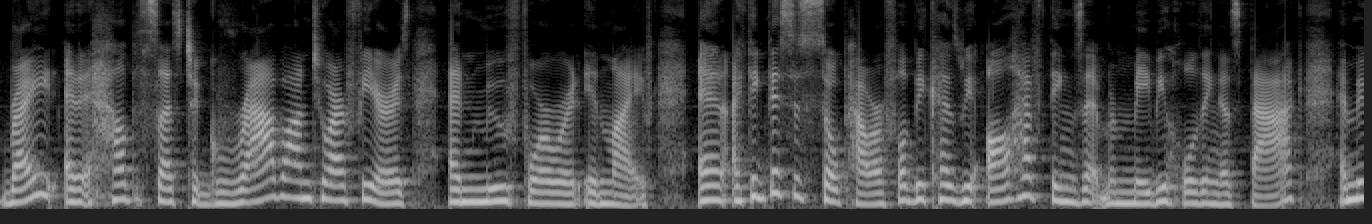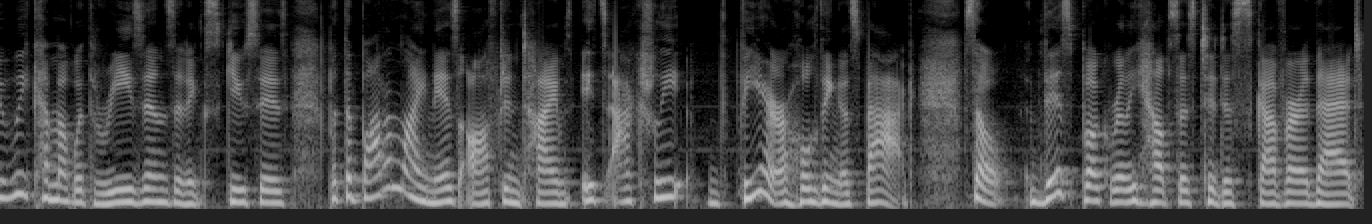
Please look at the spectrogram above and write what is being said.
right? And it helps us to grab onto our fears and move forward in life. And I think this is so powerful because we all have things that are maybe holding us back, and maybe we come up with reasons and excuses. But the bottom line is, oftentimes, it's actually fear holding us back. So, this book really helps us to discover that,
